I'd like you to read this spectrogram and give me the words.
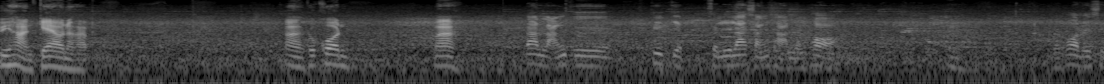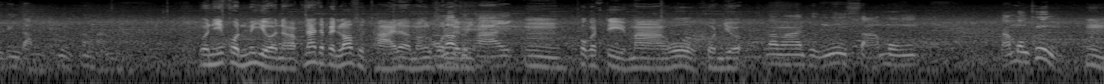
วิหารแก้วนะครับ อ่าทุกคนมาด้านหลังคือที่เก็บสรีระสังขารหลวงพ่อหลวงพ่อฤาษีลิงดำนี่ข้างหลัง วันนี้คนไม่เยอะนะครับ น่าจะเป็นรอบสุดท้ายเลยมั้งคนรอบเลยสุไม่ดท้าย อืม ปกติมาโอ้คนเยอะ เรามาถึงนี่สามโมงสามโมงครึ่งอืม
